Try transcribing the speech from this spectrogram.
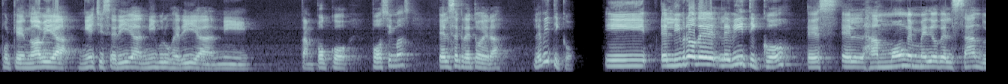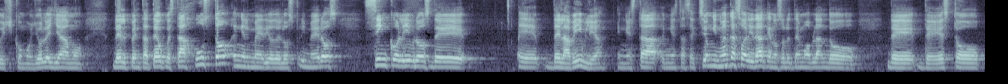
porque no había ni hechicería, ni brujería, ni tampoco pócimas, el secreto era Levítico. Y el libro de Levítico es el jamón en medio del sándwich, como yo le llamo, del Pentateuco. Está justo en el medio de los primeros cinco libros de, eh, de la Biblia en esta, en esta sección. Y no es casualidad que nosotros estemos hablando de, de esto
